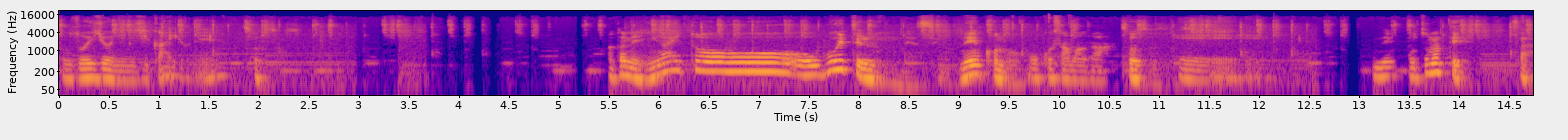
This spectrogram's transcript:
想像以上に短いよね。そうそうそう。またね、意外と覚えてるんね、この。お子様が。そうそうへえ。そう。ね、大人ってさ、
